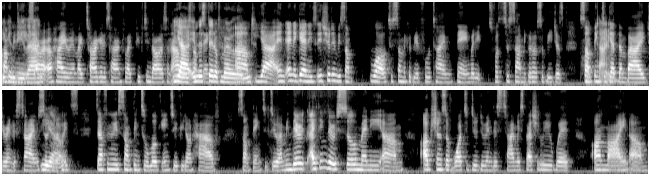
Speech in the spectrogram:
companies are, are, hiring like target is hiring for like $15 an hour yeah in the state of maryland. Um, yeah and and again it's, it shouldn't be some well to some it could be a full-time thing but it for to some it could also be just something to get them by during this time. So yeah. you know it's definitely something to look into if you don't have something to do i mean there i think there's so many um options of what to do during this time especially with online um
